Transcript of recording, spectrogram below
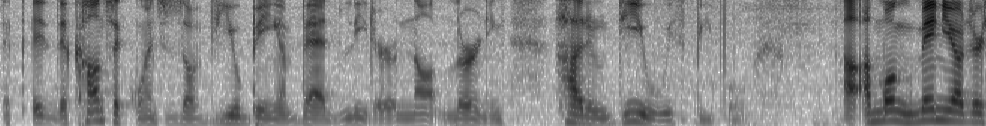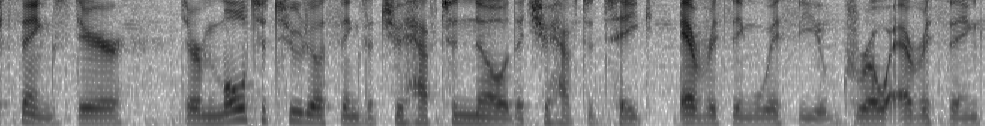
the, the consequences of you being a bad leader and not learning how to deal with people. Uh, among many other things, there there are multitude of things that you have to know that you have to take everything with you, grow everything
